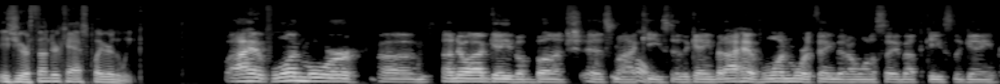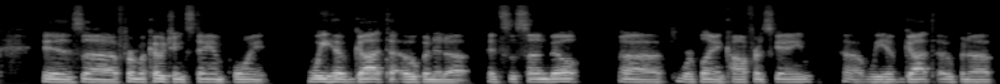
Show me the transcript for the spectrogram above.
is your Thundercast player of the week? I have one more. Um, I know I gave a bunch as my oh. keys to the game, but I have one more thing that I want to say about the keys to the game is uh, from a coaching standpoint, we have got to open it up. It's the Sun Belt. Uh, we're playing conference game. Uh, we have got to open up,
